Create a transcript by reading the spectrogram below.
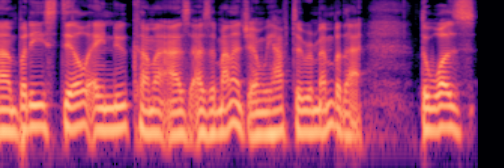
Um, but he's still a newcomer as as a manager, and we have to remember that. There was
